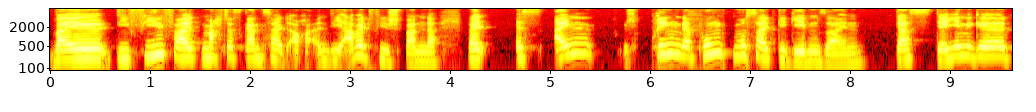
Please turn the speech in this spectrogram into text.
Weil die Vielfalt macht das Ganze halt auch die Arbeit viel spannender. Weil es ein springender Punkt muss halt gegeben sein, dass derjenige,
